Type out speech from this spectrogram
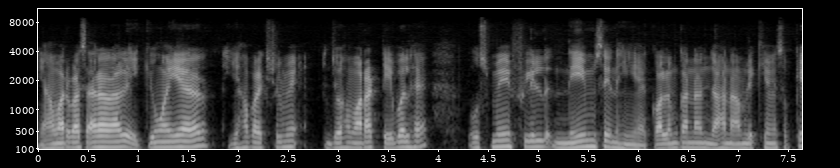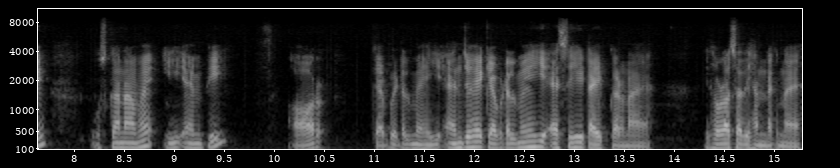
यहाँ हमारे पास एरर आ गई। क्यों आई एरर यहाँ पर एक्चुअल में जो हमारा टेबल है, उसमें फ़ील्ड नेम से नहीं है। कॉलम का नाम, जहाँ नाम लिखे हुए सबके, उसका नाम है ई एम पी और कैपिटल में है ये। एन जो है कैपिटल में है, ये ऐसे ही टाइप करना है। ये थोड़ा सा ध्यान रखना है।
